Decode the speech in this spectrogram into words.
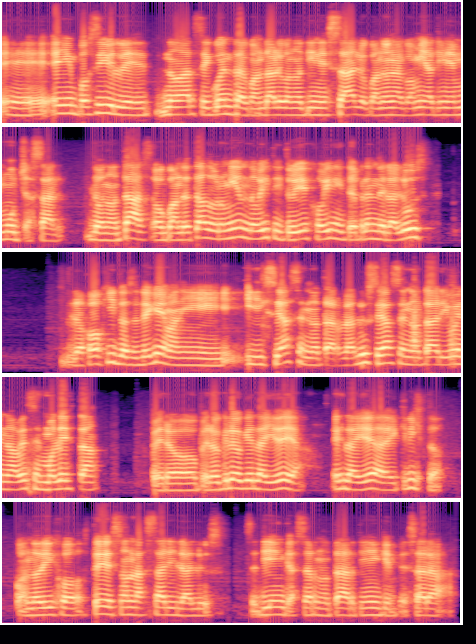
Eh, es imposible no darse cuenta cuando algo no tiene sal o cuando una comida tiene mucha sal lo notás, o cuando estás durmiendo, viste, y tu viejo viene y te prende la luz, los ojitos se te queman y, se hacen notar, la luz se hace notar y bueno, a veces molesta, pero, pero creo que es la idea, es la idea de Cristo, cuando dijo, ustedes son la sal y la luz, se tienen que hacer notar, tienen que empezar a...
